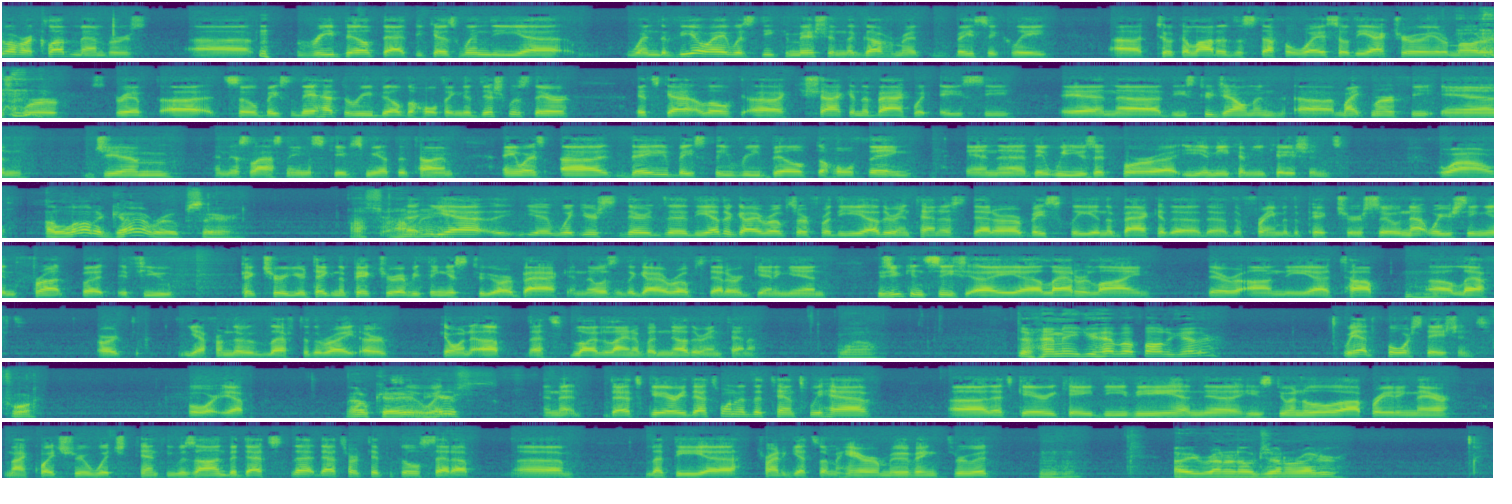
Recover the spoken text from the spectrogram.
two of our club members uh, rebuilt that because when the uh, when the VOA was decommissioned, the government basically uh, took a lot of the stuff away. So the actuator motors were stripped. Uh, so basically, they had to rebuild the whole thing. The dish was there. It's got a little uh, shack in the back with AC. And uh, these two gentlemen, uh, Mike Murphy and Jim, and his last name escapes me at the time. Anyways, uh, they basically rebuilt the whole thing, and uh, they, we use it for uh, EME communications. Wow. A lot of guy ropes there. Uh, yeah, uh, yeah. What you're there, the the other guy ropes are for the other antennas that are basically in the back of the, the, the frame of the picture. So not what you're seeing in front, but if you picture, you're taking the picture, everything is to our back, and those are the guy ropes that are getting in. Because you can see a uh, ladder line there on the uh, top uh, left, or yeah, from the left to the right, or going up. That's the ladder line of another antenna. Wow. So how many do you have up altogether? We had four stations. Four. Four, yep. Okay, So and when- here's and that that's Gary. That's one of the tents we have. Uh, that's Gary KDV, and uh, he's doing a little operating there. I'm not quite sure which tent he was on, but that's that that's our typical setup. Um, let the uh, try to get some hair moving through it. are you running on generator?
